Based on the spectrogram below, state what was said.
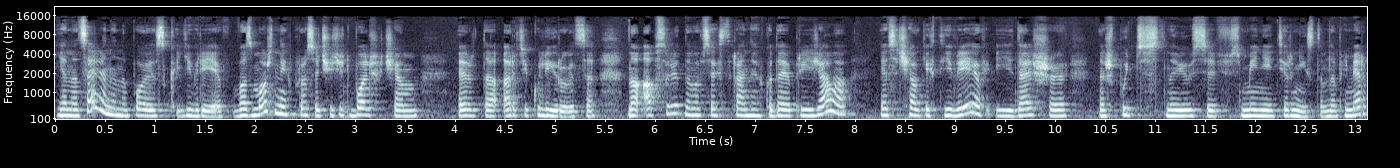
я нацелена на поиск евреев. Возможно, их просто чуть-чуть больше, чем это артикулируется. Но абсолютно во всех странах, куда я приезжала, я встречала каких-то евреев, и дальше наш путь становился менее тернистым. Например,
